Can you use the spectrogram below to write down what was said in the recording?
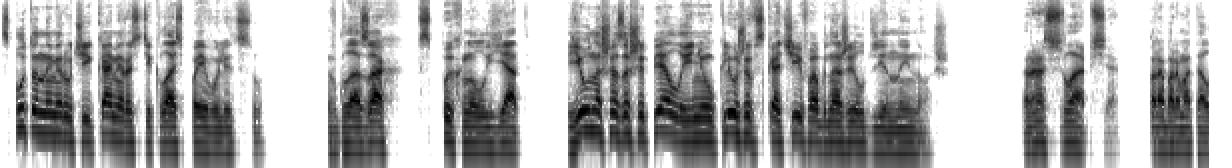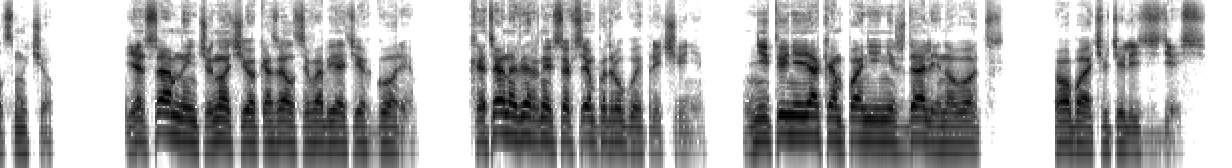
спутанными ручейками растеклась по его лицу. В глазах вспыхнул яд. Юноша зашипел и, неуклюже вскочив, обнажил длинный нож. «Расслабься», — пробормотал смычок. «Я сам нынче ночью оказался в объятиях горя. Хотя, наверное, совсем по другой причине. Ни ты, ни я компании не ждали, но вот оба очутились здесь».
